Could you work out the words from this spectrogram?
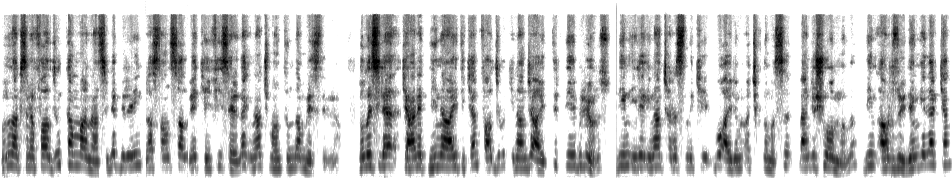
Bunun aksine falcılık tam manasıyla bireyin rastlansal ve keyfi seyreden inanç mantığından besleniyor. Dolayısıyla kehanet dine ait iken falcılık inanca aittir diyebiliyoruz. Din ile inanç arasındaki bu ayrımın açıklaması bence şu olmalı. Din arzuyu dengelerken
